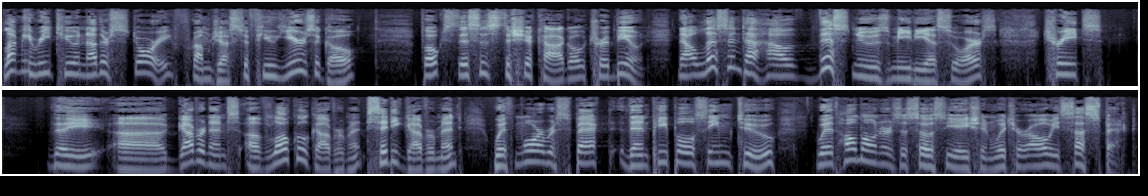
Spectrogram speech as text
Let me read to you another story from just a few years ago. Folks, this is the Chicago Tribune. Now, listen to how this news media source treats the uh, governance of local government, city government, with more respect than people seem to with homeowners association, which are always suspect.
